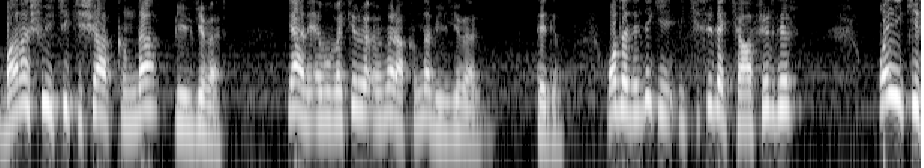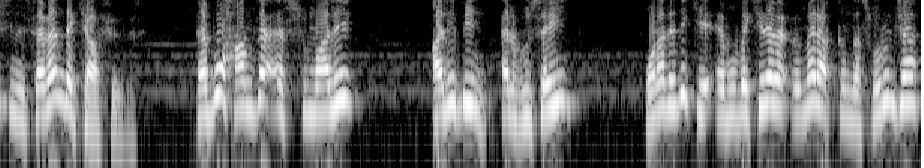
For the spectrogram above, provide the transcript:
Bana şu iki kişi hakkında bilgi ver. Yani Ebu Bekir ve Ömer hakkında bilgi ver dedim. O da dedi ki ikisi de kafirdir. O ikisini seven de kafirdir. Ebu Hamza Es-Sumali Ali bin El-Hüseyin ona dedi ki Ebu Bekir'e ve Ömer hakkında sorunca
